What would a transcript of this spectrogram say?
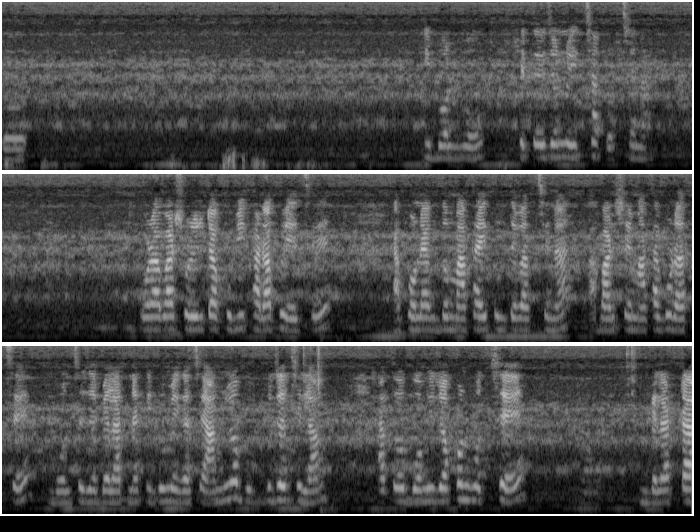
তো কি বলব, খেতে ওই জন্য ইচ্ছা করছে না। ওর আবার শরীরটা খুবই খারাপ হয়েছে। এখন একদম মাথায় তুলতে পারছে না। আবার সে মাথা ঘোরাচ্ছে, বলছে যে বেলাট নাকি কমে গেছে। আমিও বুঝেছিলাম। এত বমি যখন হচ্ছে, বেলাটটা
